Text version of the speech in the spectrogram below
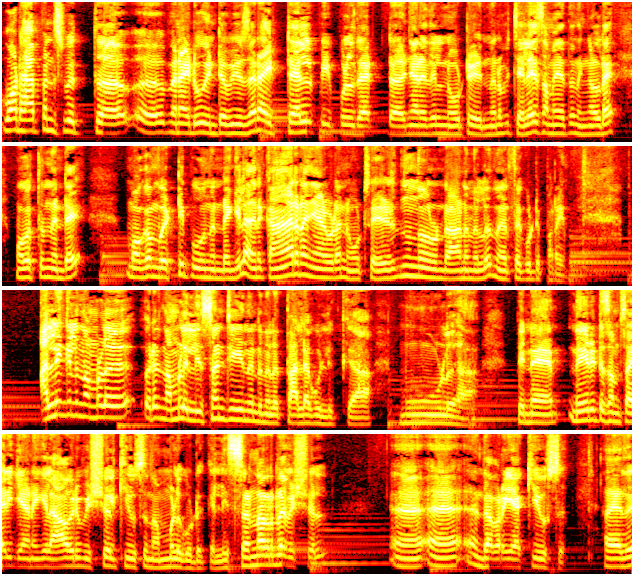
what happens with when I do interviews there I tell people that ഞാനിതിൽ നോട്ട് എഴുതുന്നുണ്ട്. ചില സമയത്ത് നിങ്ങളുടെ മുഖത്തു നിന്റെ മുഖം വെട്ടിപ്പോകുന്നുണ്ടെങ്കിൽ അതിന് കാരണം ഞാനിവിടെ നോട്ട്സ് എഴുതുന്നതുകൊണ്ടാണെന്നുള്ളത് നേരത്തെ കൂട്ടി പറയും. അല്ലെങ്കിൽ നമ്മൾ ഒരു നമ്മൾ ലിസൺ ചെയ്യുന്നുണ്ടെന്നുള്ള തല കുലുക്കുക മൂളുക. പിന്നെ നേരിട്ട് സംസാരിക്കുകയാണെങ്കിൽ ആ ഒരു വിഷ്വൽ ക്യൂസ് നമ്മൾ കൊടുക്കുക. ലിസണറുടെ വിഷ്വൽ എന്താ പറയുക ക്യൂസ് അതായത്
